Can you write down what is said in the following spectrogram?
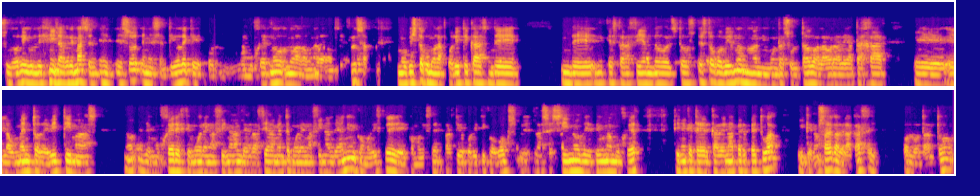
Sudor y, lágrimas, en, eso en el sentido de que pues, la mujer no, no haga una denuncia falsa. Hemos visto como las políticas de, de- que están haciendo estos, estos gobiernos no dan ningún resultado a la hora de atajar eh, el aumento de víctimas de mujeres que mueren a final, desgraciadamente mueren a final de año y como dice, como dice el partido político Vox, el asesino de una mujer tiene que tener cadena perpetua y que no salga de la cárcel. Por lo tanto,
